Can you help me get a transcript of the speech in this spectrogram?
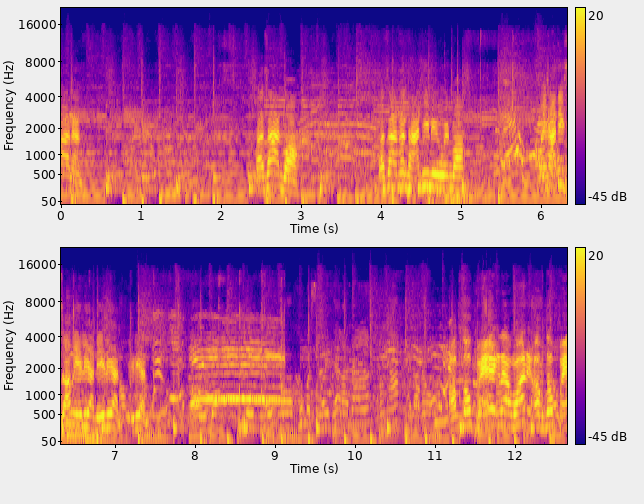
มานั่นตาซ่านบอตาซ่านมันฐานที่หนึ่งเป็นบอไปฐานที่สองเอเลียนเอเลียนเอเลียนลูกโตขึ้นมาสวยแท้ละนะงามแท้ละน้ออกตัวเป๋อีกแล้ววะนี่ออกตัวเป๋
